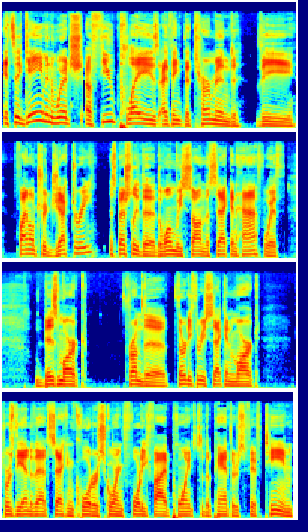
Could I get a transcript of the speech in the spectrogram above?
it's a game in which a few plays, I think, determined the final trajectory, especially the, the one we saw in the second half with Bismarck from the 33 second mark towards the end of that second quarter, scoring 45 points to the Panthers' 15.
